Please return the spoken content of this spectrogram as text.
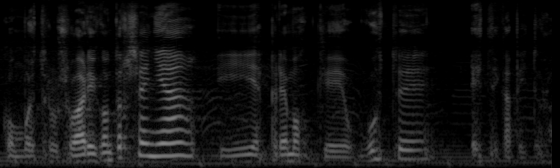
con vuestro usuario y contraseña y esperemos que os guste este capítulo.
